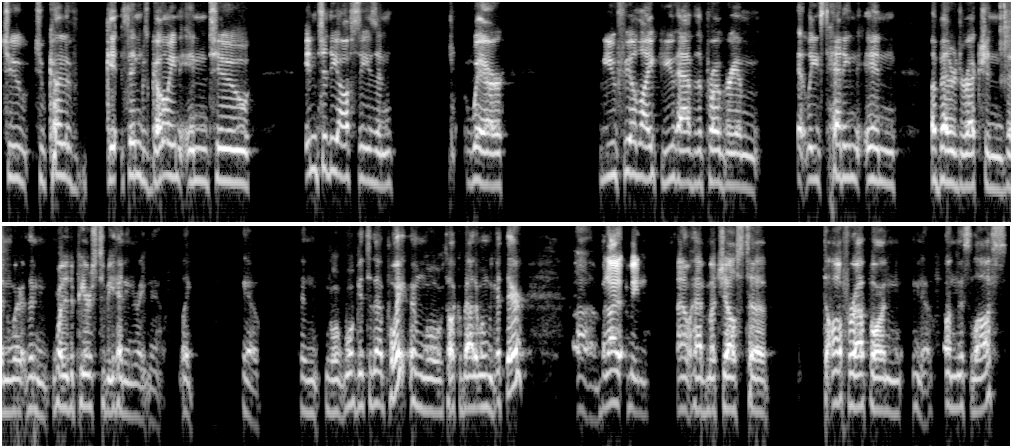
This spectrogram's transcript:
to to kind of get things going into into the off season where you feel like you have the program at least heading in a better direction than where than what it appears to be heading right now like you know and we'll, we'll get to that point and we'll talk about it when we get there uh, but I, I mean i don't have much else to to offer up on you know on this loss.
